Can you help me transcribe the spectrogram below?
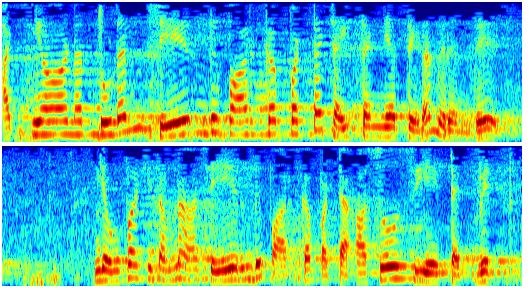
அஜானத்துடன் சேர்ந்து பார்க்கப்பட்ட சைத்தன்யத்திடம் இருந்து இங்க உபகிதம்னா சேர்ந்து பார்க்கப்பட்ட அசோசியேட்டட் வித்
